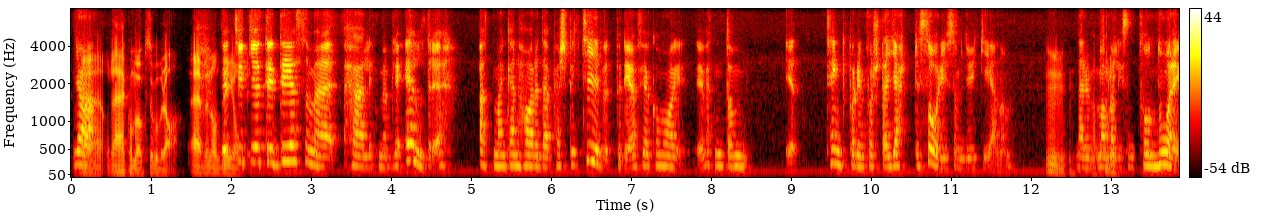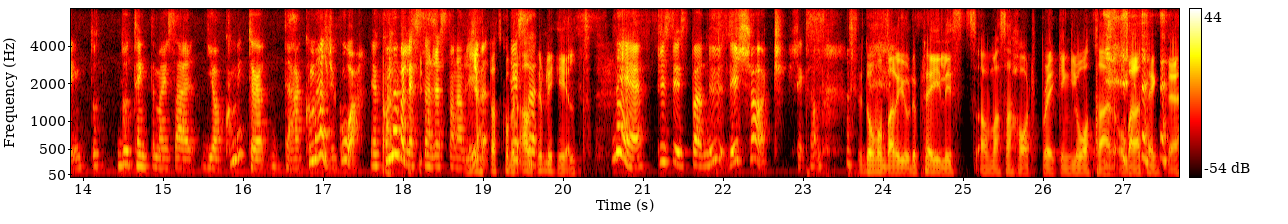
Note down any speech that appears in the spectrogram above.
Ja. Eh, och det här kommer också gå bra, även om det är Jag jobbigt. tycker att det är det som är härligt med att bli äldre. Att man kan ha det där perspektivet på det. För jag kommer ihåg, jag vet inte om, jag tänk på din första hjärtesorg som du gick igenom. Mm, När man var liksom tonåring. Då, då tänkte man ju så här, jag kommer inte, det här kommer aldrig gå. Jag kommer vara ledsen resten av livet. Hjärtat Det kommer så- aldrig bli helt. Nej, precis. Bara nu, det är kört. Liksom. Då man bara gjorde playlists av massa heartbreaking låtar och bara tänkte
